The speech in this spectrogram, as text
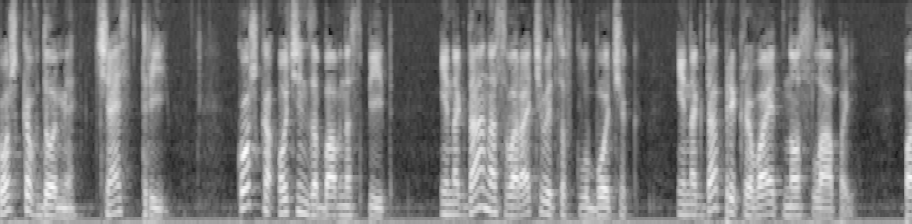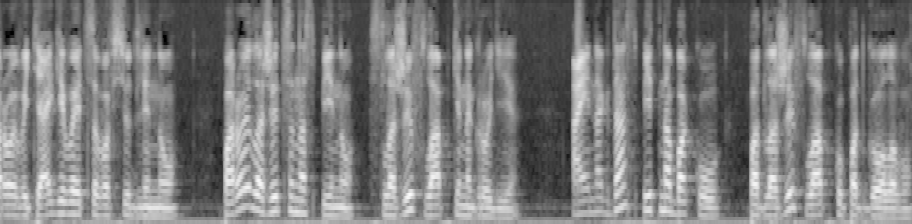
Кошка в доме. Часть 3. Кошка очень забавно спит. Иногда она сворачивается в клубочек. Иногда прикрывает нос лапой. Порой вытягивается во всю длину. Порой ложится на спину, сложив лапки на груди. А иногда спит на боку, подложив лапку под голову.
